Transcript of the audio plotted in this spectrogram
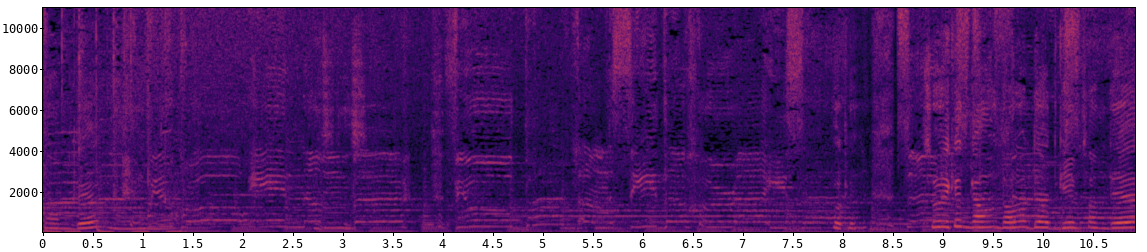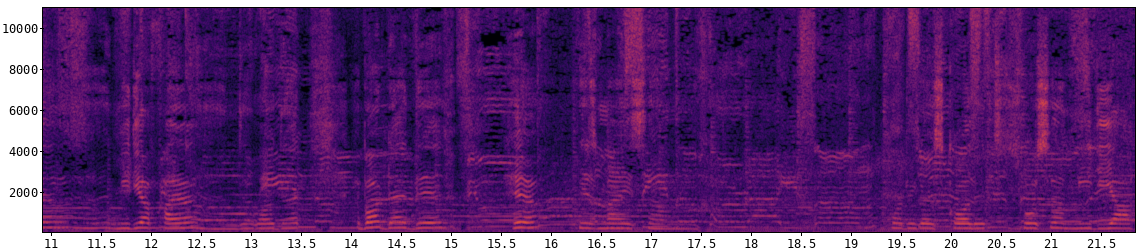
from there okay. So you can download that game from there uh, Mediafire and about that. About that there here is my some what do you guys call it? Social media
